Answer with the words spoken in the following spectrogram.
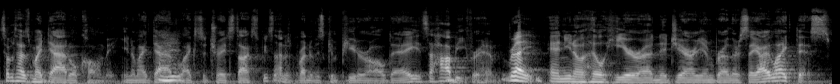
sometimes my dad will call me. You know, my dad Mm-hmm. likes to trade stocks. But he's not in front of his computer all day. It's a hobby for him, Right. And you know, he'll hear a Najarian brother say, "I like this,"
